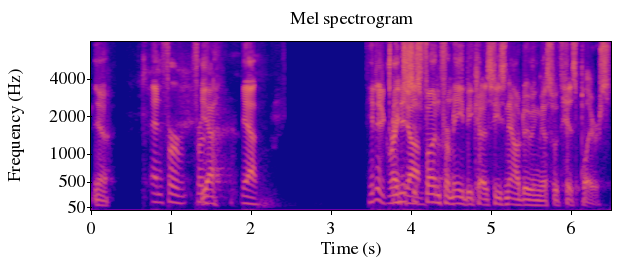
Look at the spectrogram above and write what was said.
Yeah. and for for Yeah. yeah, he did a great and it's job. just fun for me because he's now doing this with his players.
